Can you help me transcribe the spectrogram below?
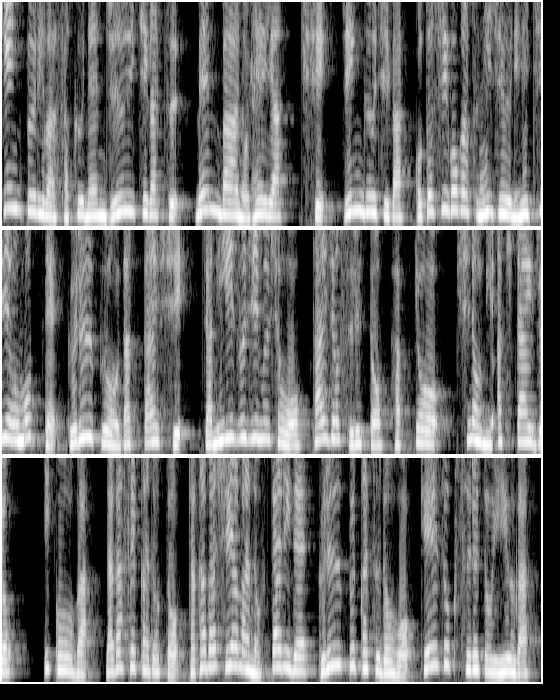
キンプリは昨年11月、メンバーの平野、岸、神宮寺が今年5月22日をもってグループを脱退し、ジャニーズ事務所を退場すると発表、岸の宮城退場。以降は、長瀬角と高橋山の二人でグループ活動を継続するというが、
